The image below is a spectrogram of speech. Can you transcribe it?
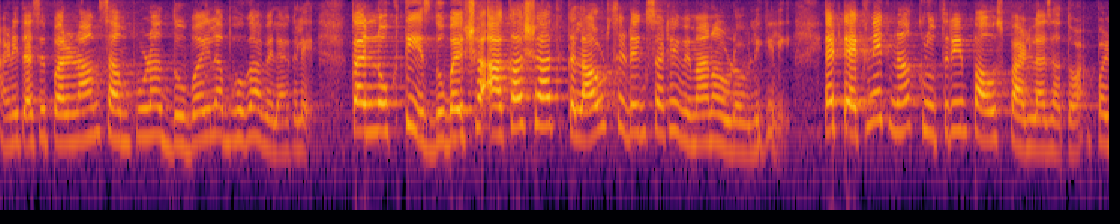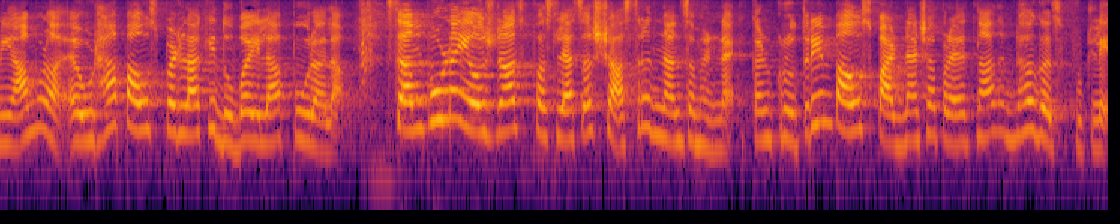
आणि त्याचे परिणाम संपूर्ण दुबईला भोगावे लागले. कारण नुकतीच दुबईच्या आकाशात क्लाउड सिडिंगसाठी विमानं उडवली गेली. या टेक्निकनं कृत्रिम पाऊस पाडला जातो. पण यामुळं एवढा पाऊस पडला की दुबईला पूर आला. संपूर्ण योजनाच फसल्याचं शास्त्रज्ञांचं म्हणणं आहे. कारण कृत्रिम पाऊस पाडण्याच्या प्रयत्नात ढगच फुटले.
